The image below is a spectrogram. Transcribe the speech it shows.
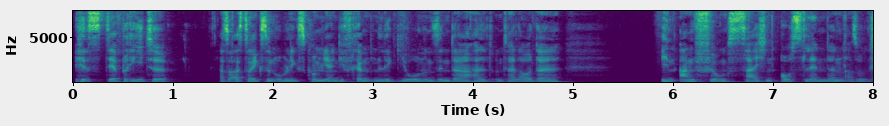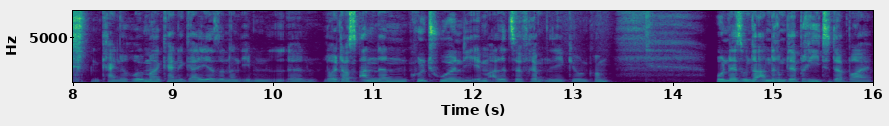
ist der Brite. Also Asterix und Obelix kommen ja in die Fremdenlegion und sind da halt unter lauter in Anführungszeichen Ausländern, also keine Römer, keine Gallier, sondern eben äh, Leute aus anderen Kulturen, die eben alle zur Fremdenlegion kommen. Und da ist unter anderem der Brite dabei.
